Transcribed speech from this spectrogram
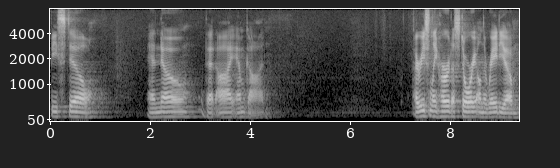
Be still and know that I am God. I recently heard a story on the radio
